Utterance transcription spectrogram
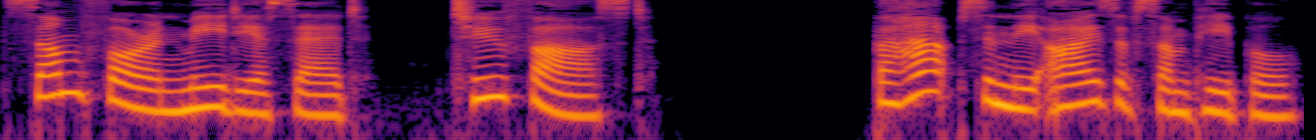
Some foreign media said, too fast. Perhaps in the eyes of some people,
